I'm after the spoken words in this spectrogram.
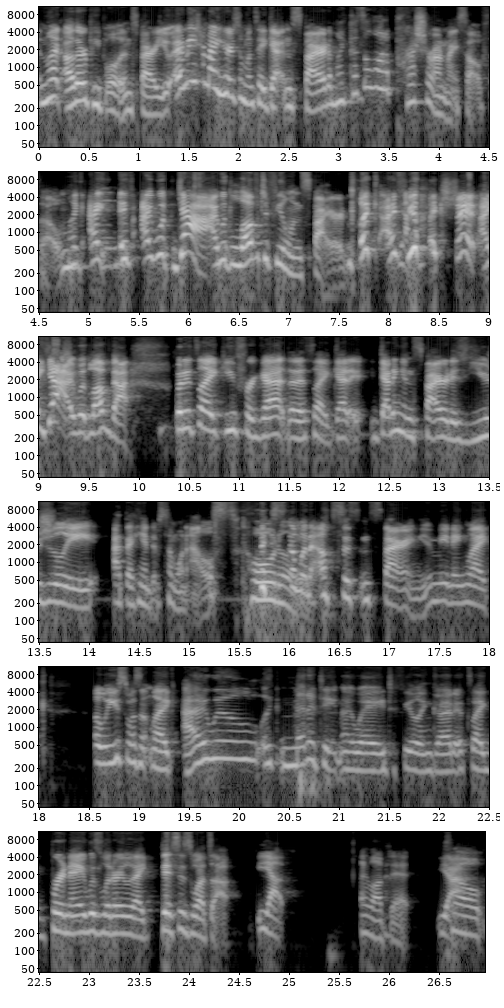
and let other people inspire you. Anytime I hear someone say get inspired, I'm like, that's a lot of pressure on myself though. I'm like, I, if I would, yeah, I would love to feel inspired. Like, I yeah. feel like shit. I, yeah, I would love that. But it's like, you forget that it's like getting, getting inspired is usually at the hand of someone else. Totally. Like someone else is inspiring you, meaning like, Elise wasn't like, I will like meditate my way to feeling good. It's like Brene was literally like, this is what's up. Yeah. I loved it. Yeah. So,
